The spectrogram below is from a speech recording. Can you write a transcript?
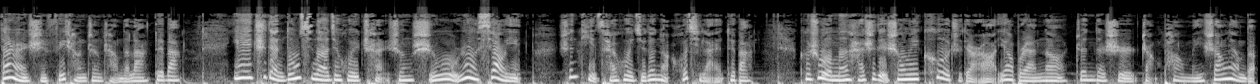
当然是非常正常的啦，对吧？因为吃点东西呢，就会产生食物热效应，身体才会觉得暖和起来，对吧？可是我们还是得稍微克制点啊，要不然呢，真的是长胖没商量的。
